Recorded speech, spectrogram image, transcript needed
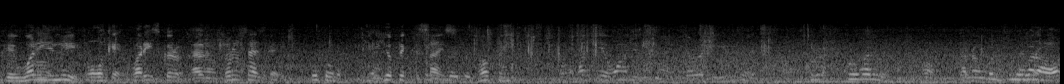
Okay, what do you need? Okay, what he's gonna, I don't know, どのサイズがいい Yeah, He'll pick the size. Okay. What do you want? これがいいのあの、これ上の方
